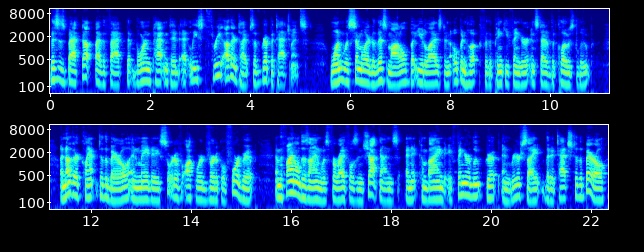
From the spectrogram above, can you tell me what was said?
This is backed up by the fact that Bourne patented at least three other types of grip attachments one was similar to this model, but utilized an open hook for the pinky finger instead of the closed loop. Another clamped to the barrel and made a sort of awkward vertical foregrip, and the final design was for rifles and shotguns, and it combined a finger loop grip and rear sight that attached to the barrel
